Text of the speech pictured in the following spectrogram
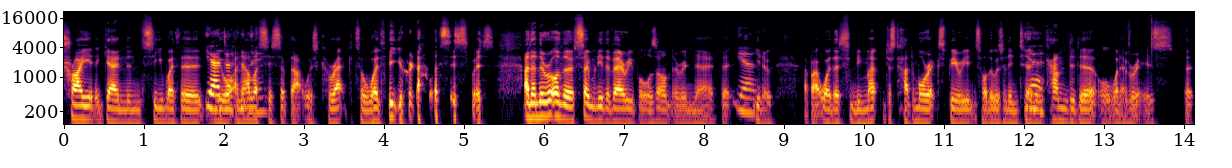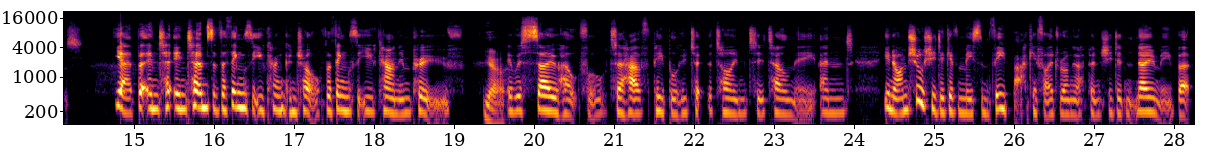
try it again and see whether Yeah, your definitely. analysis of that was correct or whether your analysis was. And then there are other so many other variables, aren't there, in there that Yeah. you know about whether somebody just had more experience or there was an internal Yeah. candidate or whatever it is. That's Yeah, but in t- in terms of the things that you can control, the things that you can improve, yeah, it was so helpful to have people who took the time to tell me. And you know, I'm sure she'd have given me some feedback if I'd rung up and she didn't know me, but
